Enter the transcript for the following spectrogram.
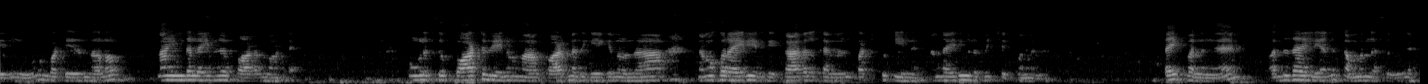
தெரியும். பட் இருந்தாலும் நான் இந்த லைவில் பாட மாட்டேன். உங்களுக்கு பாட்டு வேணும் நான் பாடினது கேட்கணும்னா நமக்கு ஒரு ஐடி இருக்குது காதல் கண்ணன் பட்டுக்குட்டின்னு. அந்த ஐடியில் போய் செக் பண்ணுங்கள் டைப் பண்ணுங்கள் வந்துதா இல்லையான்னு கமெண்டில் சொல்லுங்கள்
